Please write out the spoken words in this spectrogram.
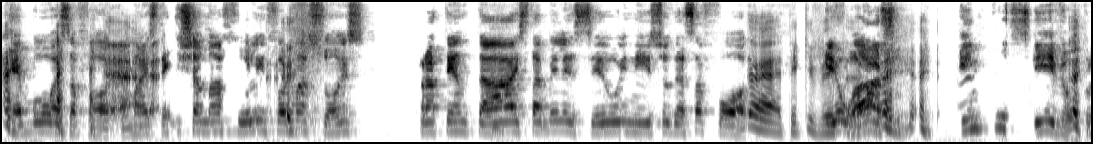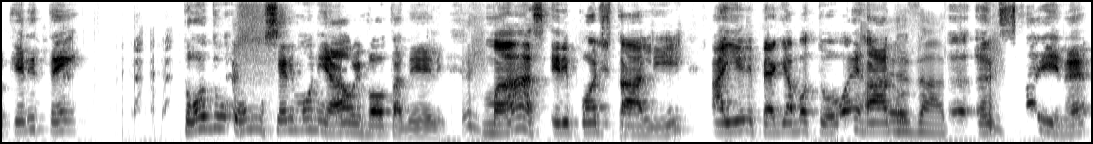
é boa essa foto, mas tem que chamar a Folha Informações para tentar estabelecer o início dessa foto. É, tem que ver. Eu é. acho impossível, porque ele tem todo um cerimonial em volta dele. Mas ele pode estar ali Aí ele pega e abotou errado Exato. uh, antes de sair, né?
